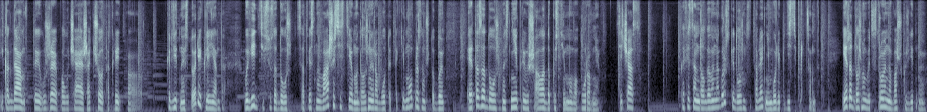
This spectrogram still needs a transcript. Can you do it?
И когда ты уже получаешь отчет о кредитной истории клиента – вы видите всю задолженность. Соответственно, ваши системы должны работать таким образом, чтобы эта задолженность не превышала допустимого уровня. Сейчас коэффициент долговой нагрузки должен составлять не более 50%. И это должно быть встроено в вашу кредитную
